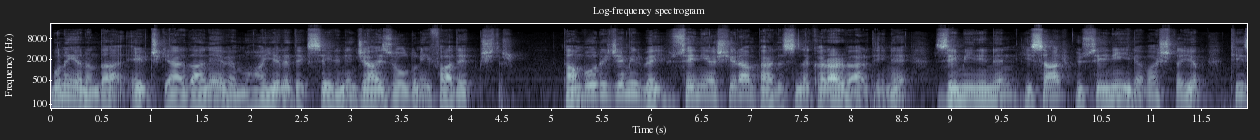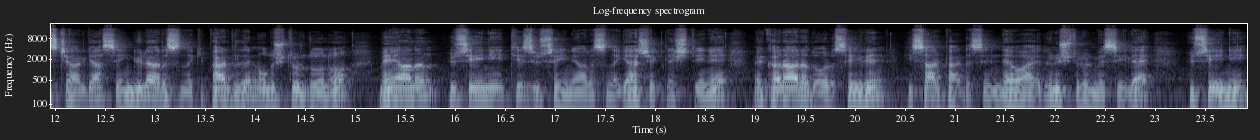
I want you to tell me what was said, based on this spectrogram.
Bunun yanında Evç Gerdane ve Muhayyere dek seyrinin caiz olduğunu ifade etmiştir. Tamburi Cemil Bey Hüseyini Aşiran perdesinde karar verdiğini, zemininin Hisar Hüseyini ile başlayıp Tiz Çargah Zengüle arasındaki perdelerin oluşturduğunu, Meya'nın Hüseyini Tiz Hüseyini arasında gerçekleştiğini ve karara doğru seyrin Hisar perdesinin Neva'ya dönüştürülmesiyle Hüseyini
